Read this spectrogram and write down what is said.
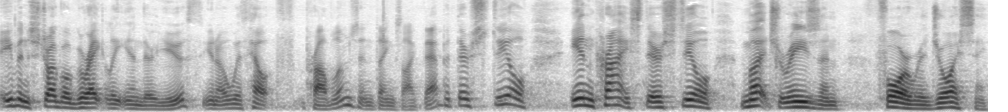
even struggle greatly in their youth, you know, with health problems and things like that, but they're still in Christ, there's still much reason for rejoicing.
